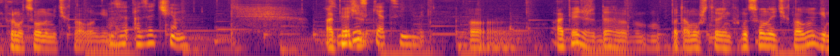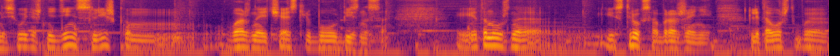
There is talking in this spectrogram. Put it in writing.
информационными технологиями. А, а зачем? Опять риски же, оценивать? А, опять же, да, потому что информационные технологии на сегодняшний день слишком важная часть любого бизнеса. И это нужно из трех соображений. Для того, чтобы,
